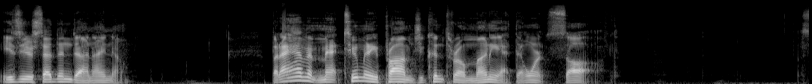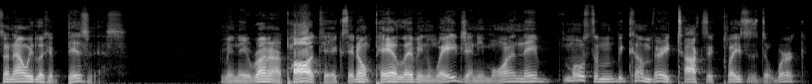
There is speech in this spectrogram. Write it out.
Easier said than done, I know. But I haven't met too many problems you couldn't throw money at that weren't solved. So now we look at business. I mean, they run our politics, they don't pay a living wage anymore, and they've most of them become very toxic places to work,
